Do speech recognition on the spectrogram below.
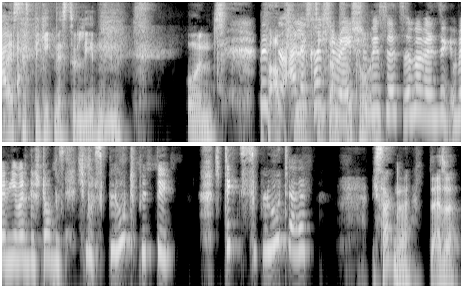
meistens begegnest du Lebenden und Weißt du, alle Conjuration bis jetzt immer, wenn, sie, wenn jemand gestorben ist, ich muss Blut mitnehmen. Steck das Blut ein. Ich sag nur, du- also,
